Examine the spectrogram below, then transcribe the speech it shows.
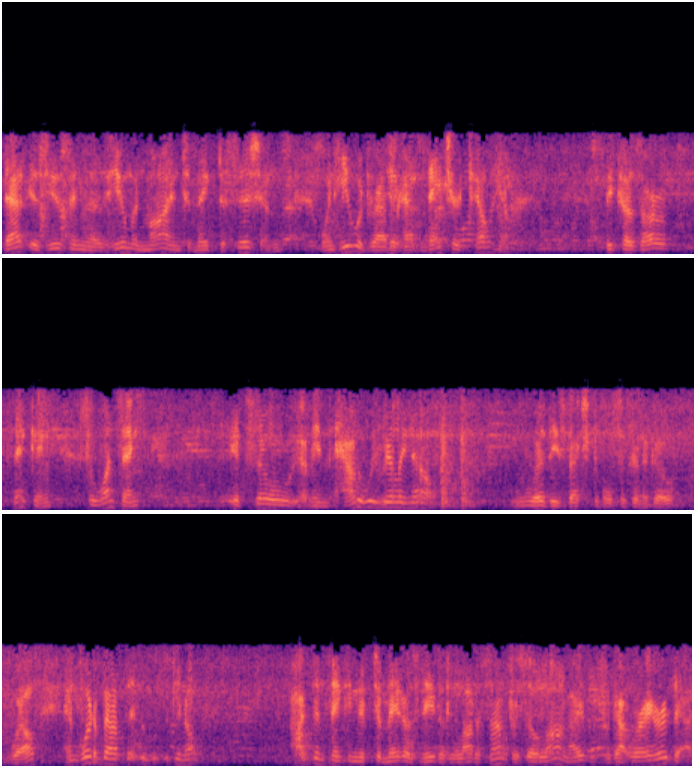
That is using the human mind to make decisions when he would rather have nature tell him, because our thinking, for one thing, it's so. I mean, how do we really know where these vegetables are going to go well? And what about the, you know? I've been thinking that tomatoes needed a lot of sun for so long, I even forgot where I heard that.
